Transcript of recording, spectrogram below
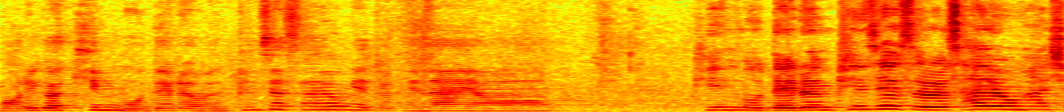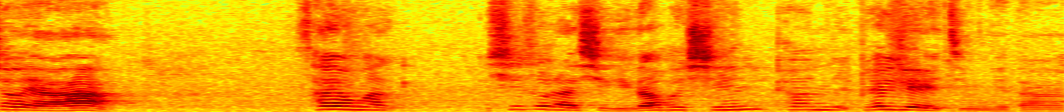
머리가 긴 모델은 핀셋 사용해도 되나요? 긴 모델은 핀셋을 사용하셔야 사용하 시술하시기가 훨씬 편, 편리해집니다.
